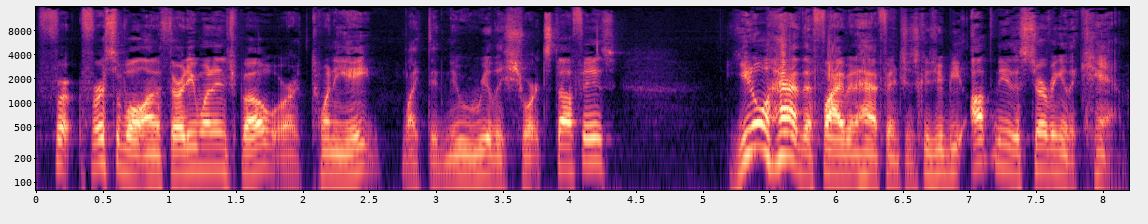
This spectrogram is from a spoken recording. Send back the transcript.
First of all, on a 31 inch bow or 28, like the new really short stuff is, you don't have the five and a half inches because you'd be up near the serving of the cam.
